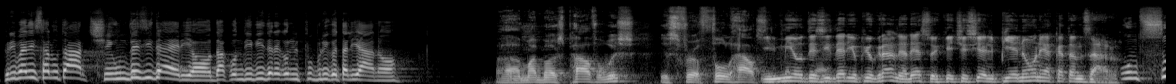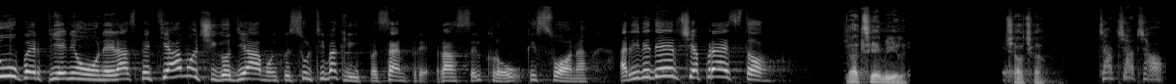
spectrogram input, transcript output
Prima di salutarci, un desiderio da condividere con il pubblico italiano. Uh. Il mio desiderio più grande adesso è che ci sia il pienone a Catanzaro. Un super pienone, l'aspettiamo e ci godiamo in quest'ultima clip, sempre Russell Crowe che suona. Arrivederci, a presto! Grazie mille. Ciao ciao. Ciao ciao ciao!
